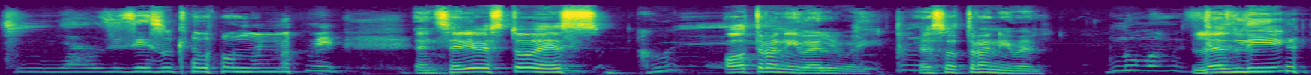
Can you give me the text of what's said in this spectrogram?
chingados es eso, cabrón? No mames. En serio, esto es otro nivel, güey. Es otro nivel. No mames. Leslie,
